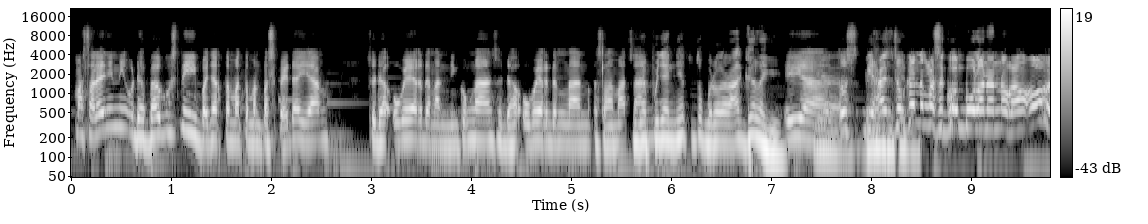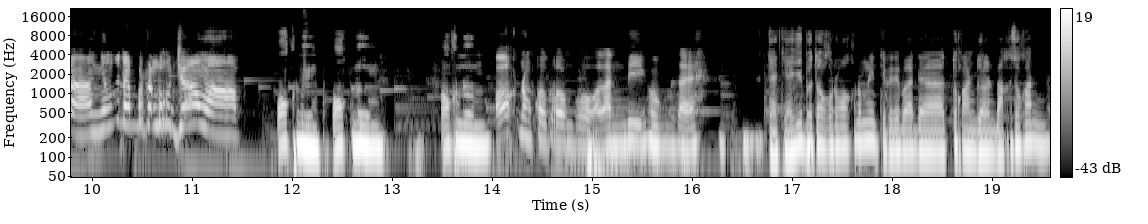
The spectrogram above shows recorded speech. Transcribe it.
masalahnya ini udah bagus nih banyak teman-teman pesepeda yang sudah aware dengan lingkungan, sudah aware dengan keselamatan. Sudah punya niat untuk berolahraga lagi. Iya, Iya, terus dihancurkan sepeda. dengan segerombolanan orang-orang yang tidak bertanggung jawab. Oknum, oknum, oknum. Oknum kok gerombolan bingung saya. Hati aja buat oknum-oknum nih. Tiba-tiba ada tukang jualan bakso kan.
